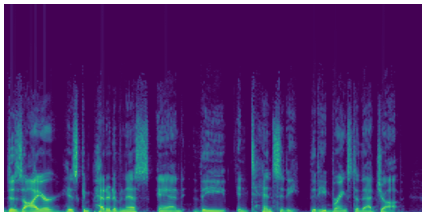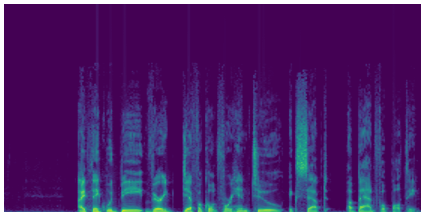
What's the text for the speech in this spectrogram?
desire, his competitiveness, and the intensity that he brings to that job, I think would be very difficult for him to accept a bad football team.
